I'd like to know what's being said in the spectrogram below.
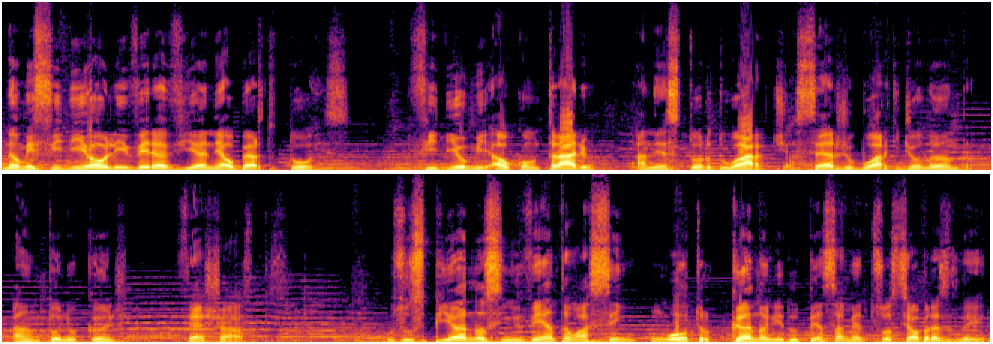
não me filio a Oliveira Viana e Alberto Torres. Filio-me, ao contrário, a Nestor Duarte, a Sérgio Buarque de Holanda, a Antônio Cândido. Fecha aspas. Os uspianos inventam, assim, um outro cânone do pensamento social brasileiro.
